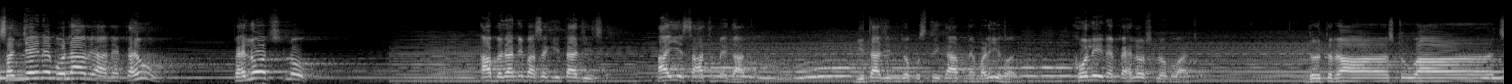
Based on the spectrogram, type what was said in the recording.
સંજયને બોલાવ્યા અને કહ્યું પહેલો જ શ્લોક આ બધાની પાસે ગીતાજી છે આઈએ સાથ મેં ગાતે ગીતાજીની જો પુસ્તિકા આપને મળી હોય ખોલીને પહેલો શ્લોક વાંચો ધૃતરાષ્ટ્રવાચ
